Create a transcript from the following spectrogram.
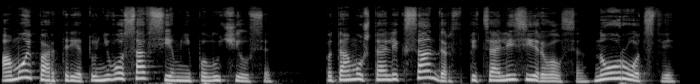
а мой портрет у него совсем не получился, потому что Александр специализировался на уродстве.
